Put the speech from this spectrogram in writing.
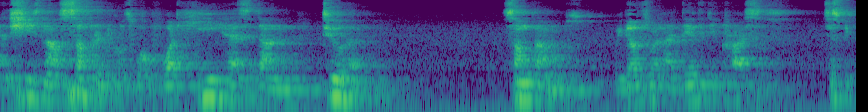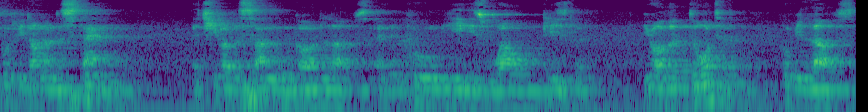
and she's now suffering because of what He has done to her. Sometimes we go through an identity crisis just because we don't understand that you are the son whom God loves and in whom He is well pleased with. You are the daughter whom He loves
